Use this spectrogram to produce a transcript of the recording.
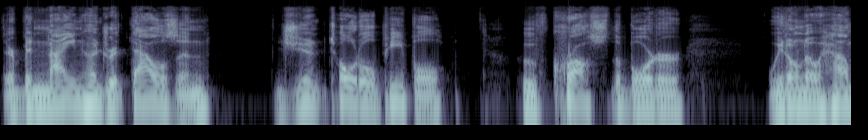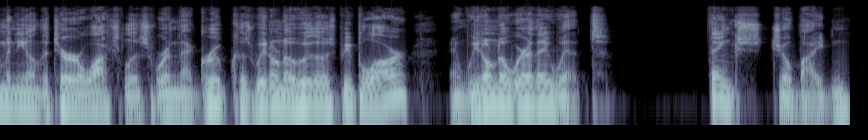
there have been 900,000 total people who've crossed the border. We don't know how many on the terror watch list were in that group because we don't know who those people are and we don't know where they went. Thanks, Joe Biden.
